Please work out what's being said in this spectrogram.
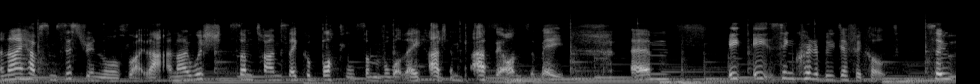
And I have some sister-in-laws like that, and I wish sometimes they could bottle some of what they had and pass it on to me. Um, it, it's incredibly difficult so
